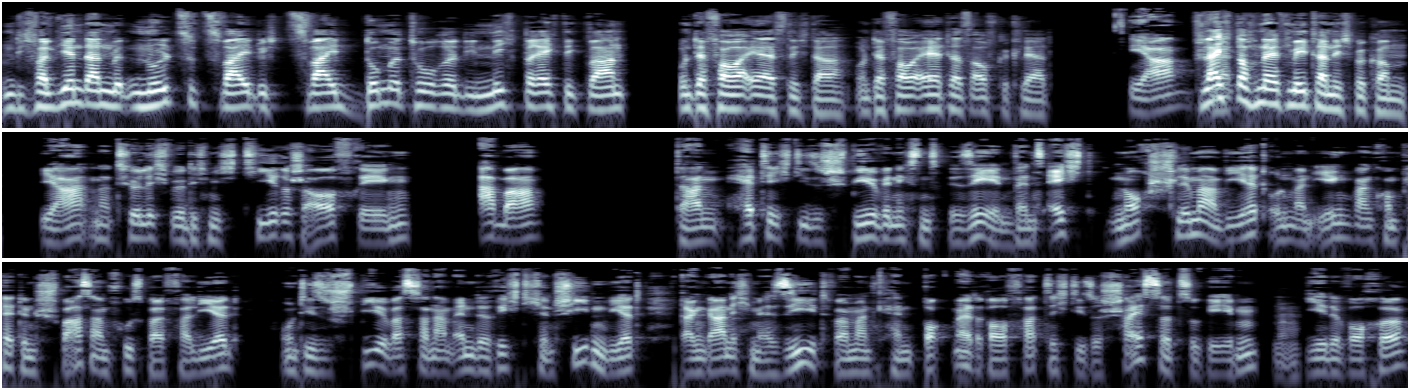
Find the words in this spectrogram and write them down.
und die verlieren dann mit 0 zu 2 durch zwei dumme Tore, die nicht berechtigt waren und der VAR ist nicht da und der VAR hätte das aufgeklärt. Ja. Vielleicht noch einen Elfmeter nicht bekommen. Ja, natürlich würde ich mich tierisch aufregen, aber dann hätte ich dieses Spiel wenigstens gesehen. Wenn es echt noch schlimmer wird und man irgendwann komplett den Spaß am Fußball verliert und dieses Spiel, was dann am Ende richtig entschieden wird, dann gar nicht mehr sieht, weil man keinen Bock mehr drauf hat, sich diese Scheiße zu geben, ja. jede Woche,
